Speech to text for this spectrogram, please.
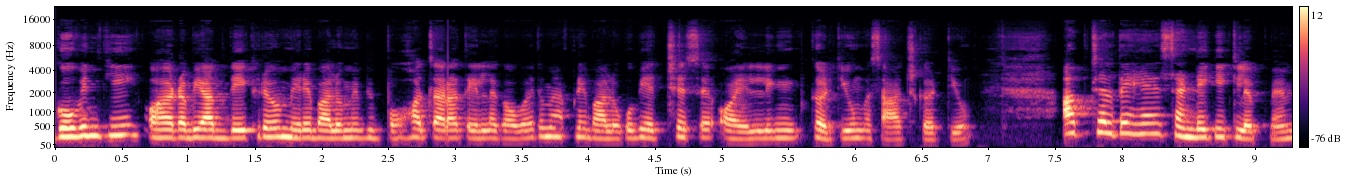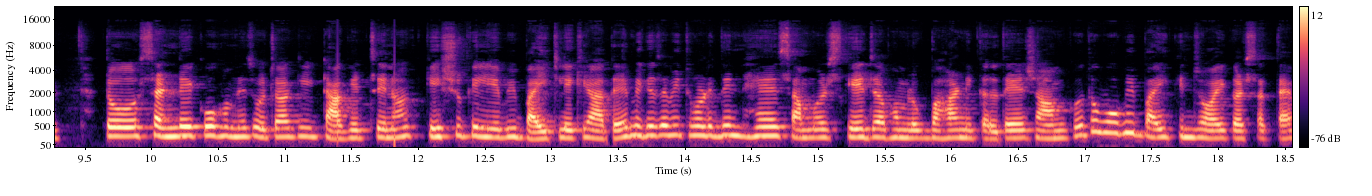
गोविंद की और अभी आप देख रहे हो मेरे बालों में भी बहुत सारा तेल लगा हुआ है तो मैं अपने बालों को भी अच्छे से ऑयलिंग करती हूँ मसाज करती हूँ। अब चलते हैं संडे की क्लिप में। तो संडे को हमने सोचा कि टारगेट से ना केशु के लिए भी बाइक लेके आते हैं बिकॉज़ अभी थोड़े दिन हैं समर्स के, जब हम लोग बाहर निकलते हैं शाम को तो वो भी बाइक इंजॉय कर सकता है।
